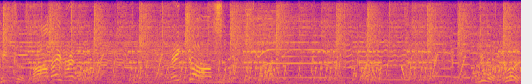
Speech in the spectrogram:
pizza's my favorite! Great job! You are good!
